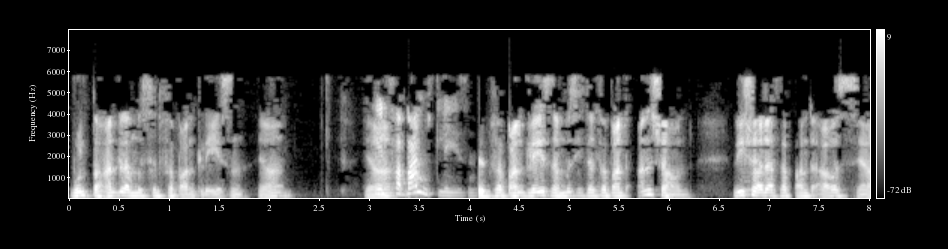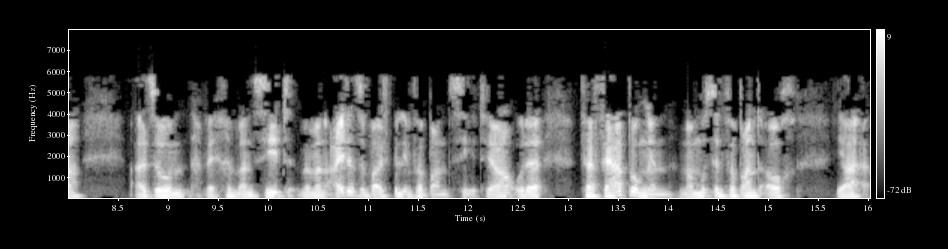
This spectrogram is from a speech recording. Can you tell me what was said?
Wundbehandler muss den Verband lesen, ja. ja. Den Verband lesen. Den Verband lesen, dann muss ich den Verband anschauen. Wie schaut der Verband aus, ja? Also man sieht, wenn man Eiter zum Beispiel im Verband sieht, ja, oder Verfärbungen, man muss den Verband auch ja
